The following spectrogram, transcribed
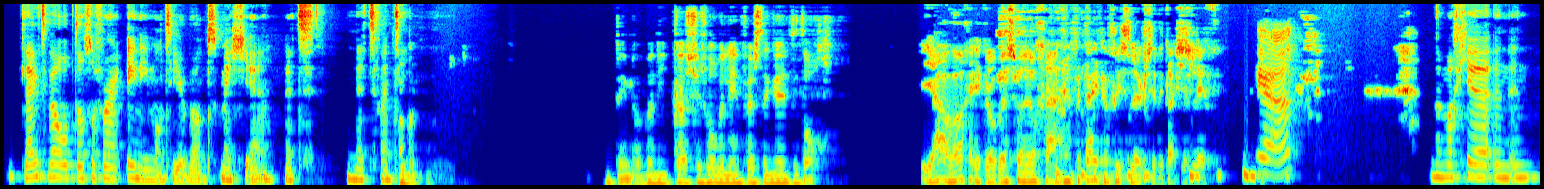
het lijkt wel op alsof er één iemand hier woont met je net, net 20. Oké. Ik denk dat we die kastjes wel willen investigaten, toch? Ja hoor, ik wil best wel heel graag even kijken of iets leuks in de kastjes ligt. Ja. Dan mag je een, een,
